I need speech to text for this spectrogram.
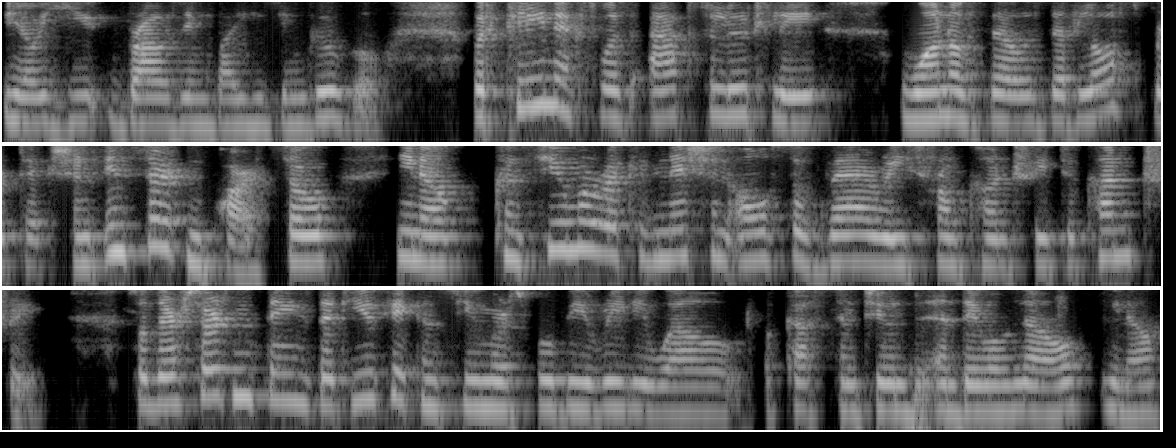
you know, browsing by using Google. But Kleenex was absolutely one of those that lost protection in certain parts. So, you know, consumer recognition also varies from country to country. So there are certain things that UK consumers will be really well accustomed to and they will know, you know,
